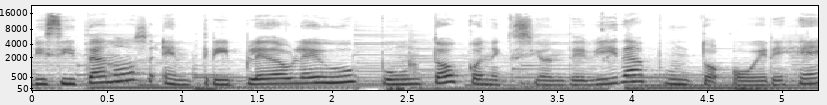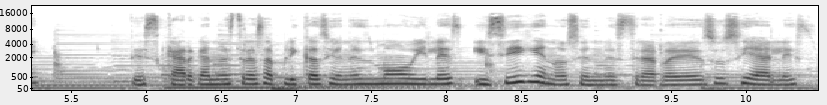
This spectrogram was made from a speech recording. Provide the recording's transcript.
Visítanos en www.conexiondevida.org. Descarga nuestras aplicaciones móviles y síguenos en nuestras redes sociales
